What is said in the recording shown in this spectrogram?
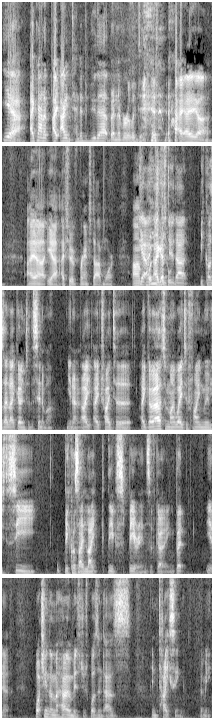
Yeah, I kind of I, I intended to do that, but I never really did. I, I uh, I uh, yeah, I should have branched out more. Um, Yeah, I but usually guess do that because I like going to the cinema. You know, I, I try to I go out of my way to find movies to see because I like the experience of going. But you know, watching them at home it just wasn't as enticing for me.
